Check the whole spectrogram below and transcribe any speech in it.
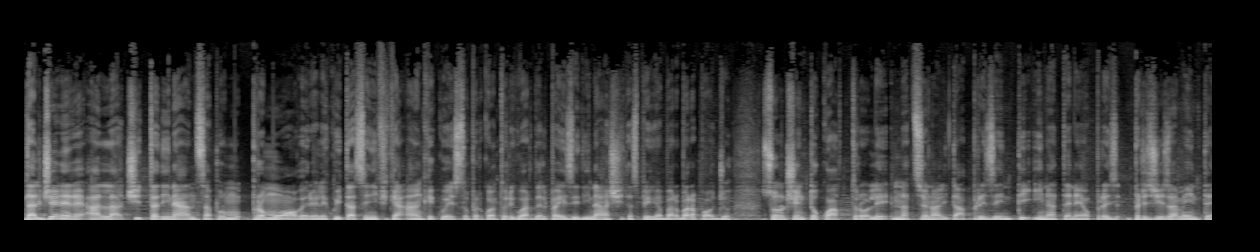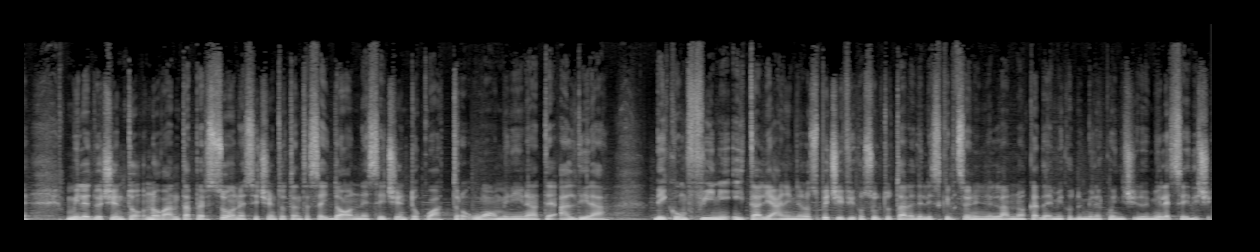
Dal genere alla cittadinanza, promuovere l'equità significa anche questo. Per quanto riguarda il paese di nascita, spiega Barbara Poggio, sono 104 le nazionalità presenti in Ateneo, pre- precisamente 1290 persone, 686 donne, 604 uomini nate al di là dei confini italiani. Nello specifico, sul totale delle iscrizioni nell'anno accademico 2015-2016,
